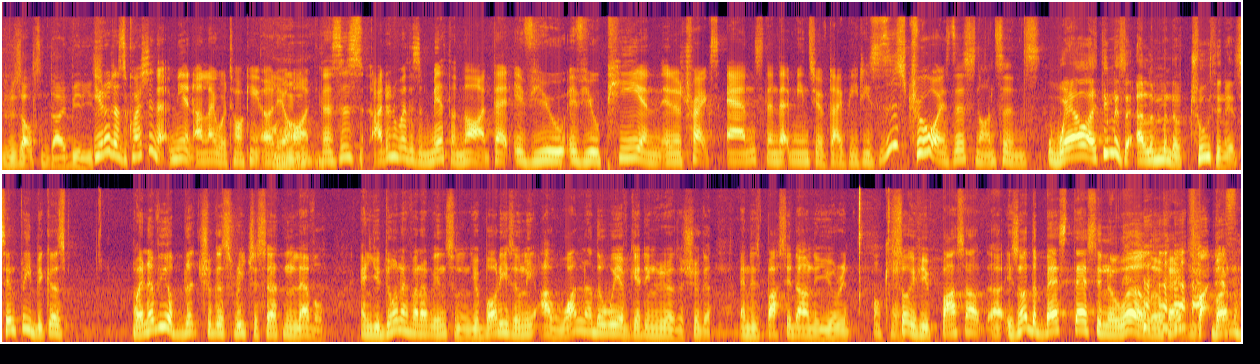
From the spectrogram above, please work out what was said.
results in diabetes. You know, there's a question that me and Alai were talking earlier mm-hmm. on. There's this, I don't know whether it's a myth or not, that if you if you pee and it attracts ants, then that means you have diabetes. Is this true or is this nonsense? Well, I think there's an element of truth in it simply because whenever your blood sugars reach a certain level and you don't have enough insulin, your body is only uh, one other way of getting rid of the sugar, and is pass it down the urine. Okay. So if you pass out, uh, it's not the best test in the world, okay? But, if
